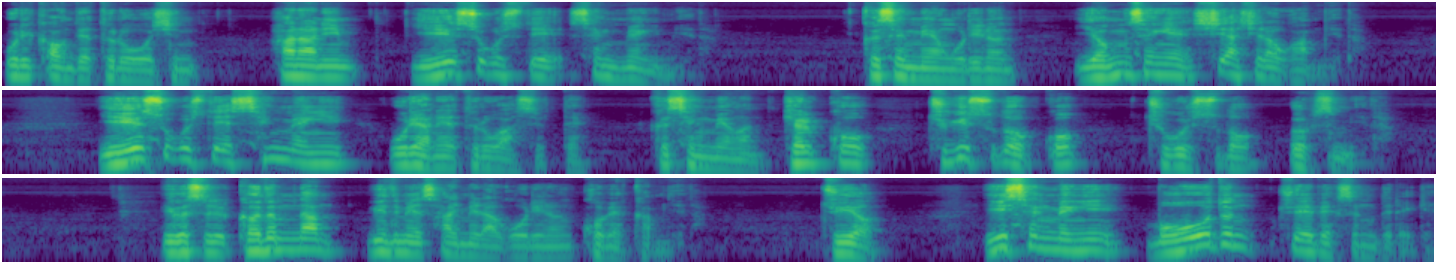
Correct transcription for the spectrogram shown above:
우리 가운데 들어오신 하나님 예수 그리스도의 생명입니다. 그 생명 우리는 영생의 씨앗이라고 합니다. 예수 그리스도의 생명이 우리 안에 들어왔을 때 그 생명은 결코 죽일 수도 없고 죽을 수도 없습니다. 이것을 거듭난 믿음의 삶이라고 우리는 고백합니다. 주여, 이 생명이 모든 주의 백성들에게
